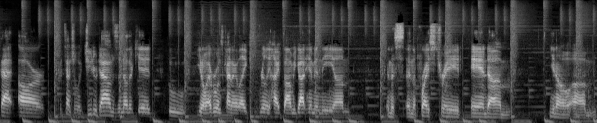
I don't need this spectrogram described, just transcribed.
that are potential. Like Jeter Downs is another kid who you know everyone's kind of like really hyped on. We got him in the um, in the in the price trade, and um, you know um,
